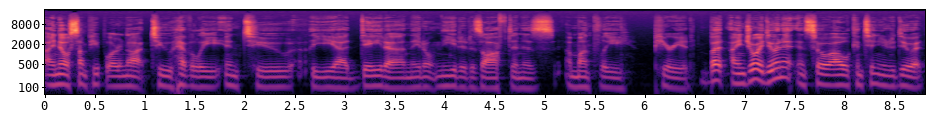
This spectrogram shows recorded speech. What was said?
I know some people are not too heavily into the uh, data and they don't need it as often as a monthly period. But I enjoy doing it, and so I will continue to do it.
